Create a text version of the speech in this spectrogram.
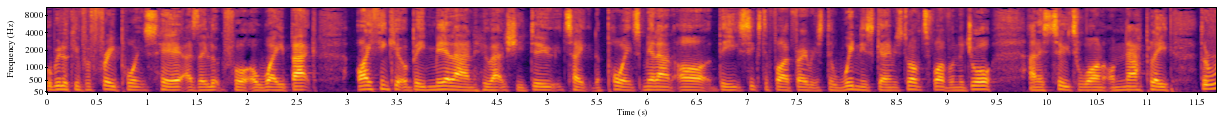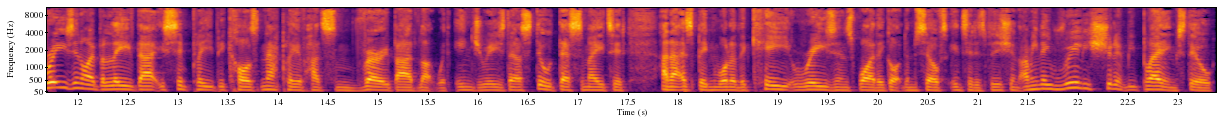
will be looking for three points here as they look for a way back. I think it will be Milan who actually do take the points. Milan are the 65 favourites to win this game. It's 12 to 5 on the draw and it's 2 to 1 on Napoli. The reason I believe that is simply because Napoli have had some very bad luck with injuries. They are still decimated and that has been one of the key reasons why they got themselves into this position. I mean, they really shouldn't be playing still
